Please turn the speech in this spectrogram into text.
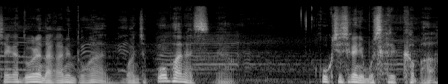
제가 노래 나가는 동안 먼저 뽑아놨어요. 혹시 시간이 모자랄까봐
